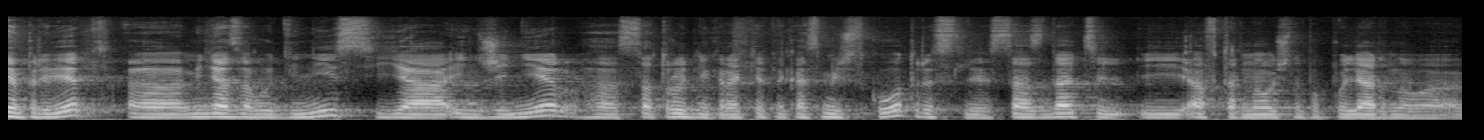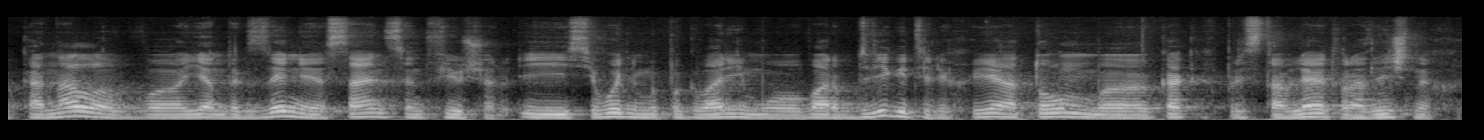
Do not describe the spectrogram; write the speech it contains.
Всем привет, э, меня зовут Денис, я инженер, э, сотрудник ракетно-космической отрасли, создатель и автор научно-популярного канала в Яндекс.Зене Science and Future. И сегодня мы поговорим о варп-двигателях и о том, э, как их представляют в различных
